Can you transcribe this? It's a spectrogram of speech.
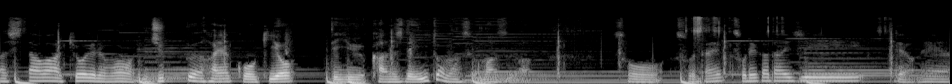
明日は今日よりも10分早く起きようっていう感じでいいと思うんですよ、まずは。そう、それだそれが大事だよね。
